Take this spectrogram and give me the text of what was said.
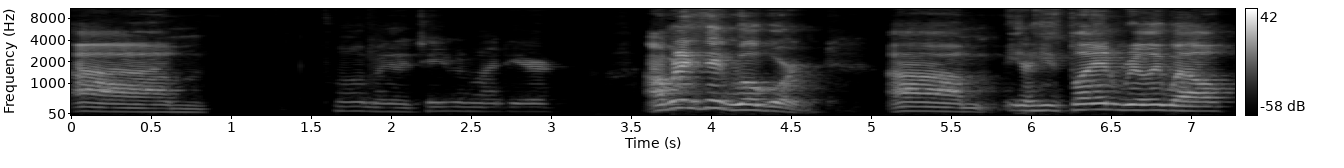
Um, oh, am I going to change my mind here? I'm going to take Will Gordon. Um, you know, he's playing really well.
